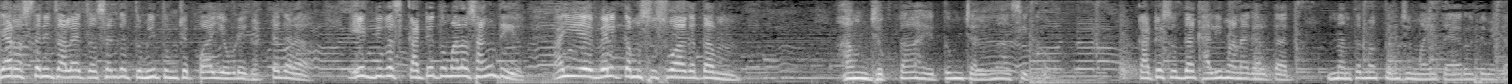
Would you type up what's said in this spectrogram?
या रस्त्याने चालायचं असेल तर तुम्ही तुमचे पाय एवढे घट्ट करा. एक दिवस काटे तुम्हाला सांगतील आइये वेलकम सुस्वागतम. हम झुकता है तुम चलना सिखो. काटे सुद्धा खाली माना घालतात. नंतर मग तुमची माई तयार होते बेटा.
